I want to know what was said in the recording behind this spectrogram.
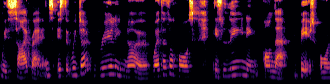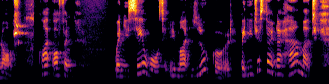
with side reins is that we don't really know whether the horse is leaning on that bit or not. Quite often, when you see a horse, it might look good, but you just don't know how much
